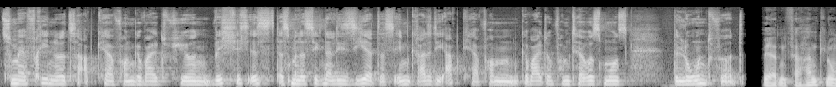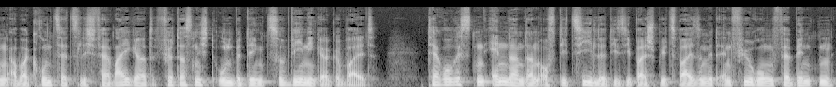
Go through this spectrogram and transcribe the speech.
zu mehr Frieden oder zur Abkehr von Gewalt führen. Wichtig ist, dass man das signalisiert, dass eben gerade die Abkehr von Gewalt und vom Terrorismus belohnt wird. Werden Verhandlungen aber grundsätzlich verweigert, führt das nicht unbedingt zu weniger Gewalt. Terroristen ändern dann oft die Ziele, die sie beispielsweise mit Entführungen verbinden,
